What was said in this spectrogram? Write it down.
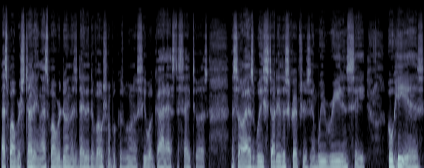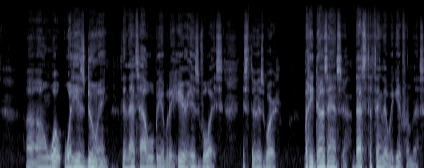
That's why we're studying. That's why we're doing this daily devotional because we want to see what God has to say to us. And so, as we study the scriptures and we read and see who He is, uh, what what He is doing, then that's how we'll be able to hear his voice is through his word. But he does answer. That's the thing that we get from this.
